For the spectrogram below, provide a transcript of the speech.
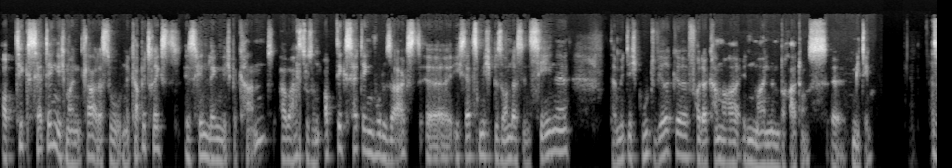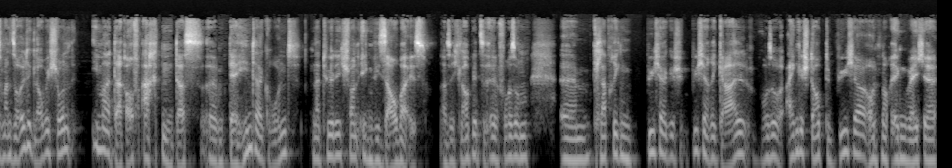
Optik-Setting? Ich meine, klar, dass du eine Kappe trägst, ist hinlänglich bekannt, aber hast du so ein Optik-Setting, wo du sagst, äh, ich setze mich besonders in Szene, damit ich gut wirke vor der Kamera in meinem Beratungsmeeting? Äh, also man sollte, glaube ich, schon immer darauf achten, dass äh, der Hintergrund natürlich schon irgendwie sauber ist. Also ich glaube jetzt äh, vor so einem ähm, klapprigen Bücher, Bücherregal, wo so eingestaubte Bücher und noch irgendwelche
